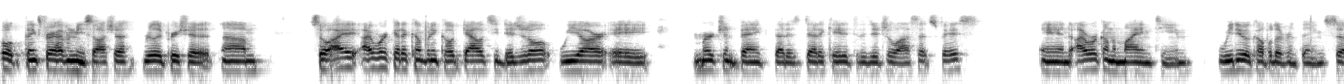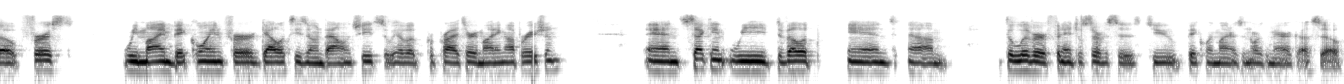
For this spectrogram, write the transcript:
Cool. Thanks for having me, Sasha. Really appreciate it. Um, so I, I work at a company called Galaxy Digital. We are a merchant bank that is dedicated to the digital asset space. And I work on the mining team. We do a couple different things. So first, we mine Bitcoin for Galaxy's own balance sheet. So we have a proprietary mining operation. And second, we develop and um, deliver financial services to Bitcoin miners in North America. So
